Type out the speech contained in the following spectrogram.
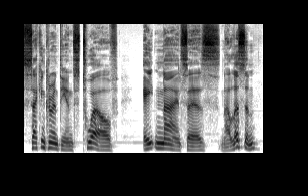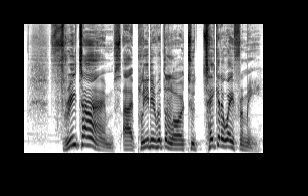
2 Corinthians 12, 8 and 9 says, Now listen, three times I pleaded with the Lord to take it away from me.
